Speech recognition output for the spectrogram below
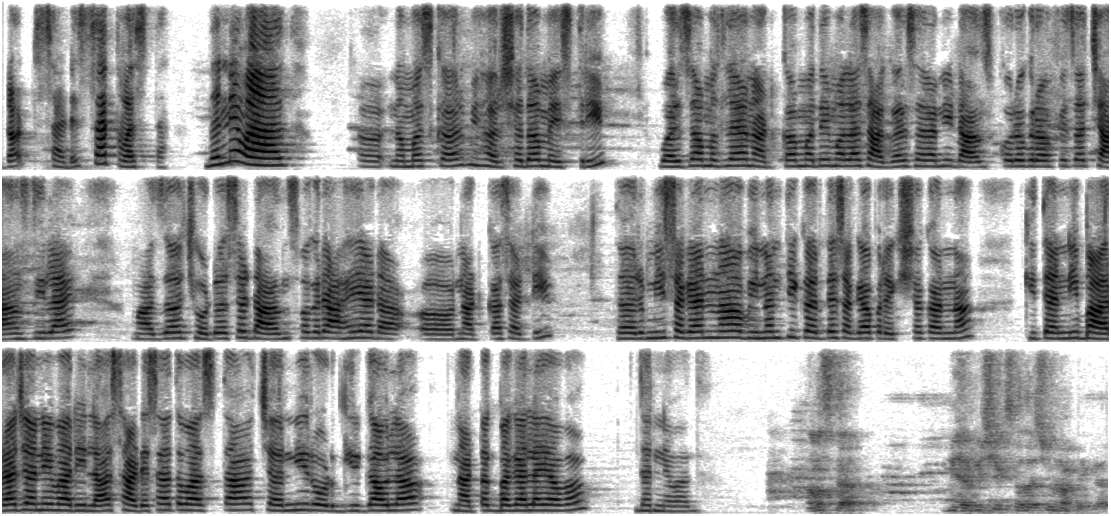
डॉट साडेसात वाजता. धन्यवाद. अ, नमस्कार मी हर्षदा मेस्त्री. वरचा मजला या नाटकामध्ये मला सागर सरांनी डान्स कोरिओग्राफीचा चान्स दिला आहे माझं छोटंसं डान्स वगैरे आहे या डा अ, नाटकासाठी. तर मी सगळ्यांना विनंती करते सगळ्या प्रेक्षकांना की त्यांनी बारा जानेवारीला साडेसात वाजता चर्नी रोड गिरगावला नाटक बघायला यावं. धन्यवाद. नमस्कार मी अभिषेक सदाशिव नाटेकर.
